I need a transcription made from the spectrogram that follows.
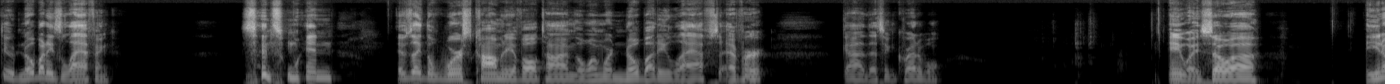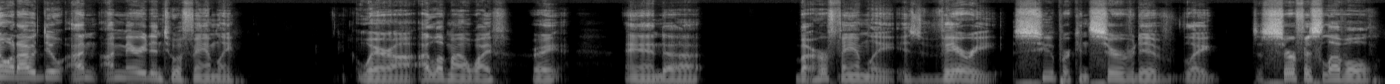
Dude, nobody's laughing. Since when it was like the worst comedy of all time, the one where nobody laughs ever. God, that's incredible. Anyway, so uh you know what I would do? I'm I'm married into a family where uh, I love my wife, right? And uh but her family is very super conservative, like surface level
